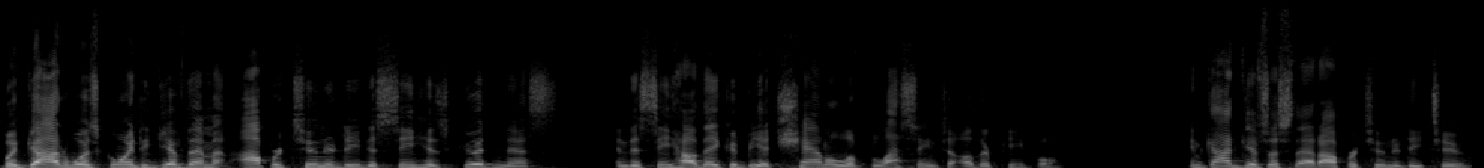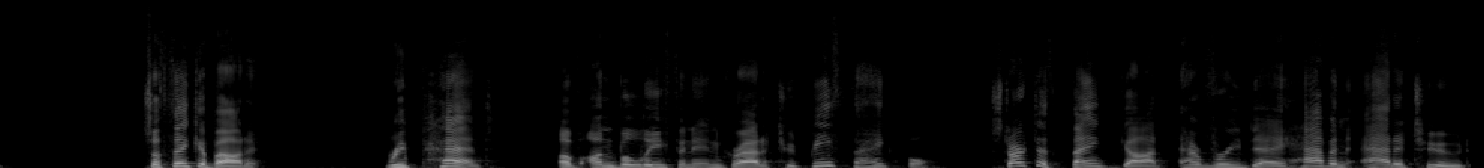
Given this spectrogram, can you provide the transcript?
but God was going to give them an opportunity to see His goodness and to see how they could be a channel of blessing to other people. And God gives us that opportunity too. So think about it. Repent of unbelief and ingratitude. Be thankful. Start to thank God every day. Have an attitude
